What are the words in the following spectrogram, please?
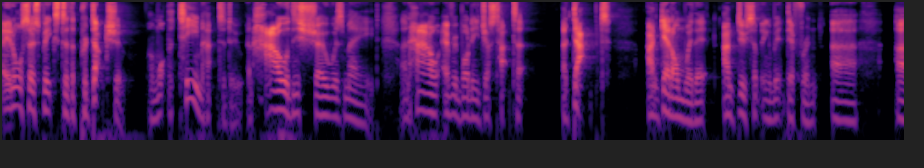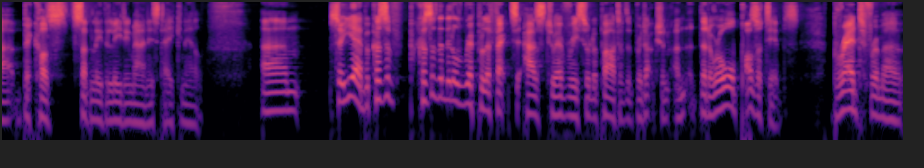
it also speaks to the production and what the team had to do and how this show was made and how everybody just had to adapt and get on with it and do something a bit different uh, uh, because suddenly the leading man is taken ill. Um, so yeah, because of because of the little ripple effects it has to every sort of part of the production, and that are all positives, bred from a,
